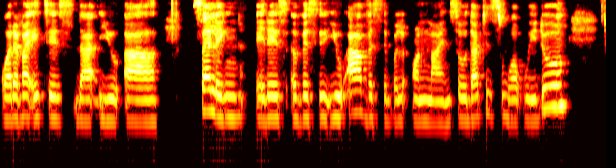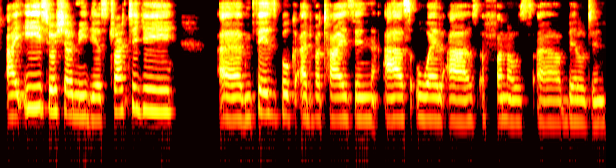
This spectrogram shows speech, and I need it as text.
whatever it is that you are selling, it is a vis- you are visible online. So that is what we do, i.e., social media strategy, um, Facebook advertising as well as funnels uh, building.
